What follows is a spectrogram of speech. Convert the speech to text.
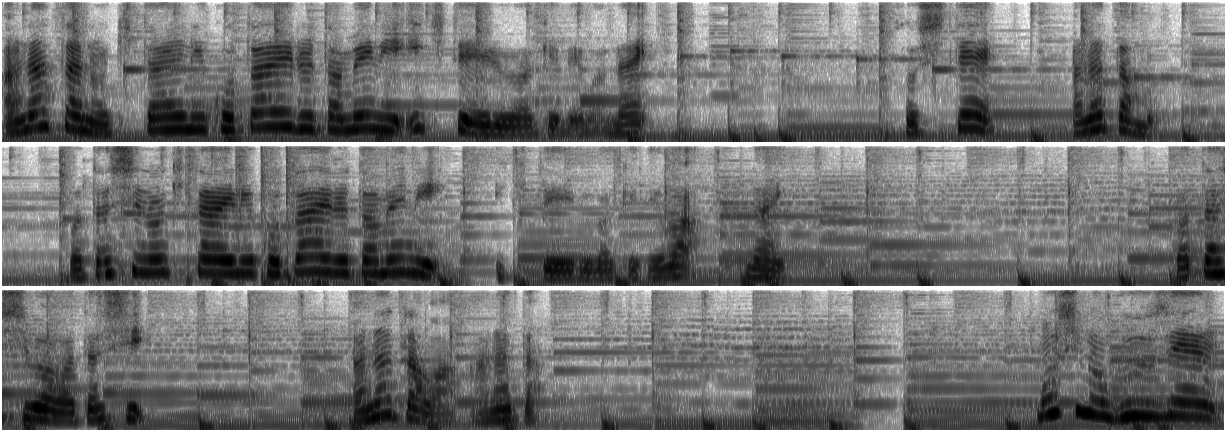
あなたの期待に応えるために生きているわけではない。そしてあなたも私の期待に応えるために生きているわけではない。私は私。あなたはあなた。もしも偶然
